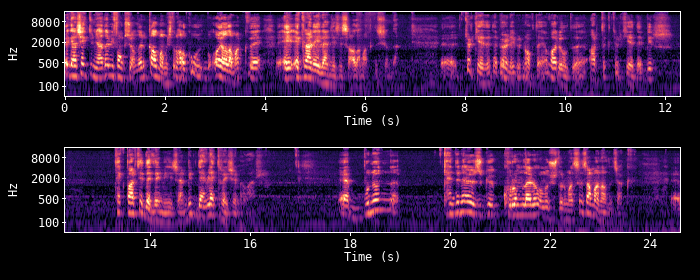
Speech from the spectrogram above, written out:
Ve gerçek dünyada bir fonksiyonları kalmamıştır. Halkı oyalamak ve e- ekran eğlencesi sağlamak dışında. Ee, Türkiye'de de böyle bir noktaya varıldı. Artık Türkiye'de bir tek parti de demeyeceğim, bir devlet rejimi var. Ee, Bunun kendine özgü kurumları oluşturması zaman alacak. Ee,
